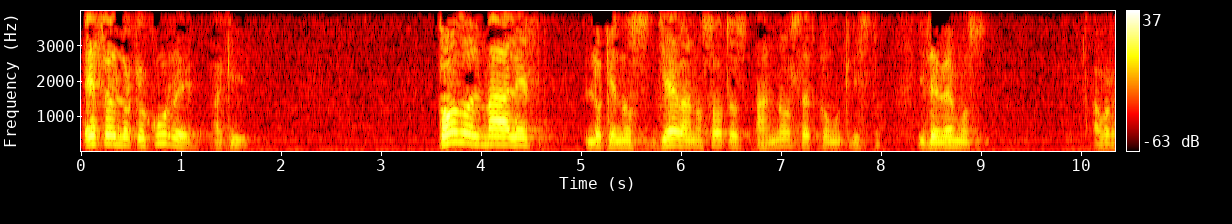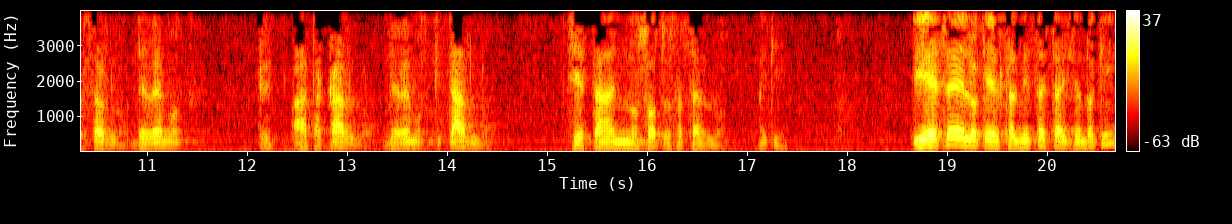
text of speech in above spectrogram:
Eso es lo que ocurre aquí. Todo el mal es lo que nos lleva a nosotros a no ser como Cristo. Y debemos aborrecerlo, debemos atacarlo, debemos quitarlo, si está en nosotros hacerlo aquí. Y ese es lo que el salmista está diciendo aquí.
